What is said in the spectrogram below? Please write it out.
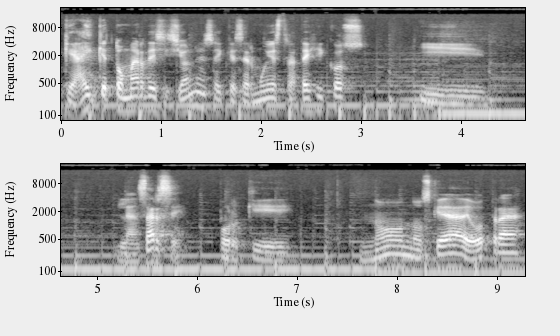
que hay que tomar decisiones, hay que ser muy estratégicos y lanzarse, porque no nos queda de otra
